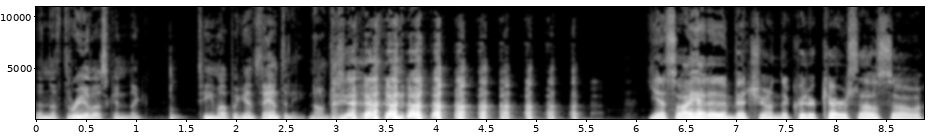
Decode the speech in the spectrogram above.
than the three of us can like team up against Anthony. No, I'm just kidding. Yeah, so I had an adventure on the Critter Carousel, so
